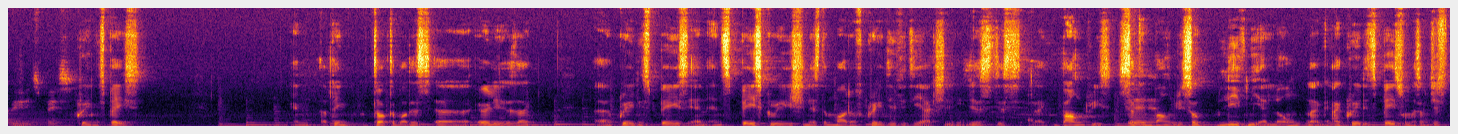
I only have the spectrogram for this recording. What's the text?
Creating space. creating space. And I think we talked about this uh, earlier. Is like uh, creating space, and, and space creation is the mother of creativity. Actually, just just like boundaries, setting yeah. boundaries. So leave me alone. Like I created space for myself. Just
